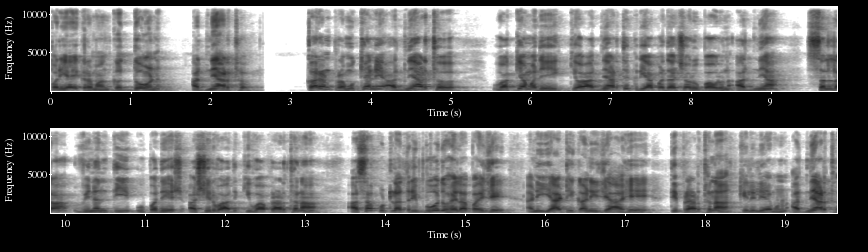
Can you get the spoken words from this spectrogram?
पर्याय क्रमांक दोन आज्ञार्थ. कारण प्रामुख्याने आज्ञार्थ वाक्यामध्ये किंवा आज्ञार्थ क्रियापदाच्या रूपावरून आज्ञा सल्ला विनंती उपदेश आशीर्वाद किंवा प्रार्थना असा कुठला तरी बोध व्हायला पाहिजे आणि या ठिकाणी जे आहे ती प्रार्थना केलेली आहे म्हणून आज्ञार्थ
